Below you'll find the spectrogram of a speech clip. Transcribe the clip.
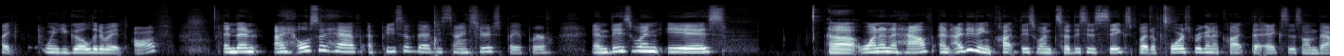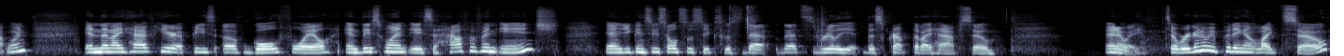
like when you go a little bit off. And then I also have a piece of that design series paper, and this one is uh, one and a half. And I didn't cut this one, so this is six. But of course, we're going to cut the excess on that one. And then I have here a piece of gold foil. And this one is a half of an inch. And you can see it's also six because that, that's really the scrap that I have. So anyway, so we're going to be putting it like so.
